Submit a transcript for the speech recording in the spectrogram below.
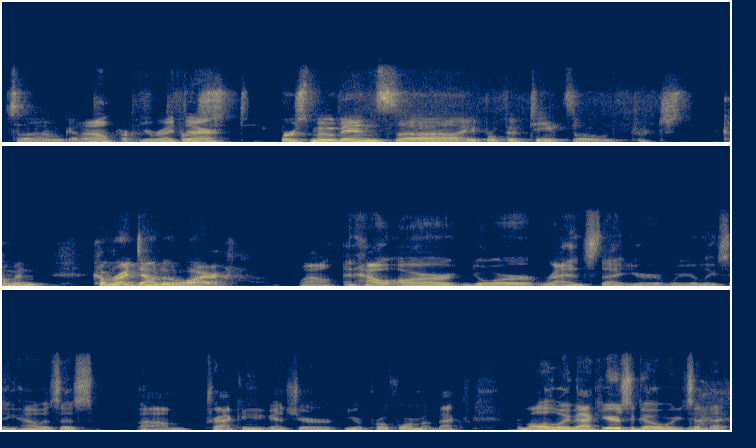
so I've got wow, our, our you're right first, there first move ins uh, April 15th. So just coming coming right down to the wire. Wow. And how are your rents that you're where you're leasing? How is this um, tracking against your your pro forma back from all the way back years ago where you said that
